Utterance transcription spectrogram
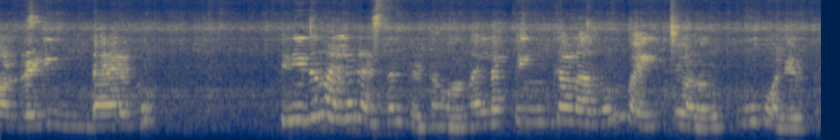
ഓൾറെഡി ഉണ്ടായിരുന്നു. പിന്നെ ഇത് നല്ല രസം കേട്ടോ. നല്ല പിങ്ക് കളറും വൈറ്റ് കളറും പൂ പോലെയുണ്ട്.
